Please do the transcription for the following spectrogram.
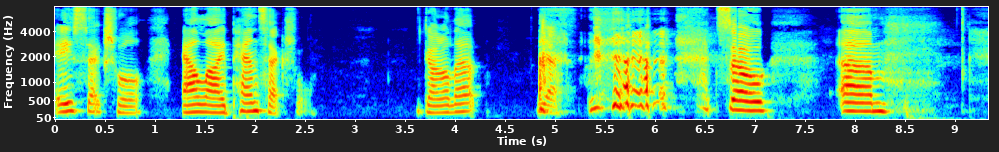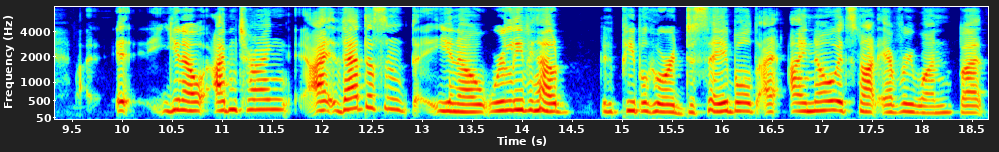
asexual, ally, pansexual. Got all that? Yes. so, um, it, you know, I'm trying. I that doesn't. You know, we're leaving out people who are disabled. I I know it's not everyone, but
